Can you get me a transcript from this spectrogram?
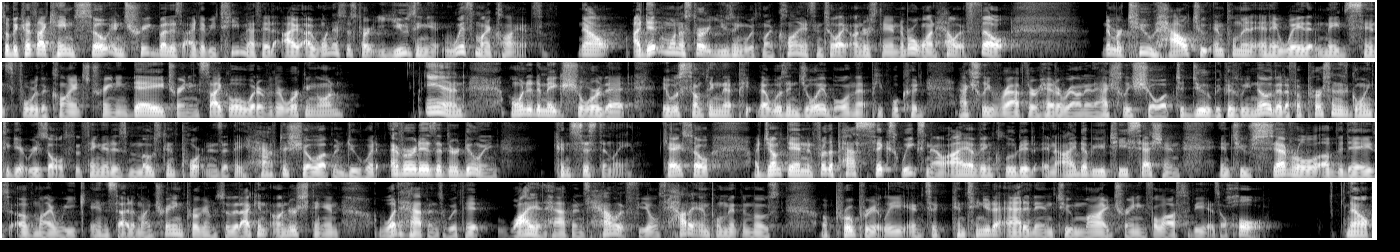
So, because I came so intrigued by this IWT method, I, I wanted to start using it with my clients. Now, I didn't want to start using it with my clients until I understand number one, how it felt. Number two, how to implement in a way that made sense for the client's training day, training cycle, whatever they're working on. And I wanted to make sure that it was something that pe- that was enjoyable and that people could actually wrap their head around and actually show up to do because we know that if a person is going to get results, the thing that is most important is that they have to show up and do whatever it is that they're doing consistently. Okay, so I jumped in, and for the past six weeks now, I have included an IWT session into several of the days of my week inside of my training program so that I can understand what happens with it, why it happens, how it feels, how to implement the most appropriately, and to continue to add it into my training philosophy as a whole. Now,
